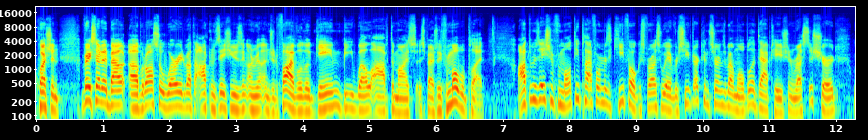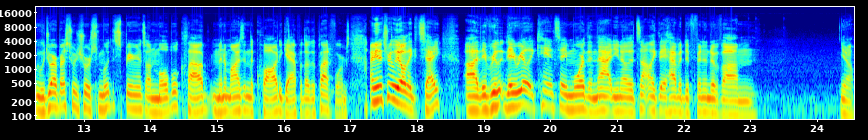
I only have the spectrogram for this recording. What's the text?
Question I'm very excited about, uh, but also worried about the optimization using Unreal Engine 5. Will the game be well optimized, especially for mobile play? Optimization for multi platform is a key focus for us. We have received our concerns about mobile adaptation. Rest assured, we will do our best to ensure a smooth experience on mobile cloud, minimizing the quality gap with other platforms. I mean, that's really all they could say. Uh, they really, they really can't say more than that. You know, it's not like they have a definitive. Um, you know,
